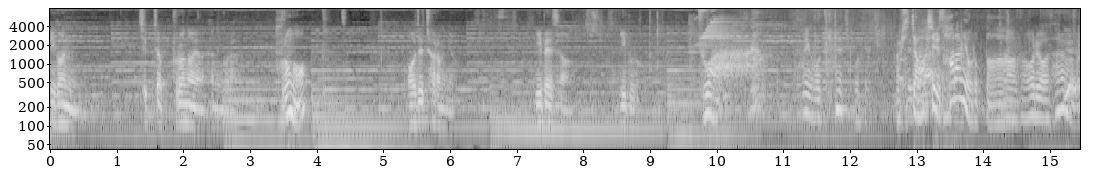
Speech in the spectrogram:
이건 직접 불어넣어야 하는 거라. 불어넣어? 어제처럼요. 입에서 입으로. 좋아. 근데 이거 어떻게 할지 모르겠어. 아, 진짜 확실히 사람이 어렵다. 아, 어려워. 사람이 어려워.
